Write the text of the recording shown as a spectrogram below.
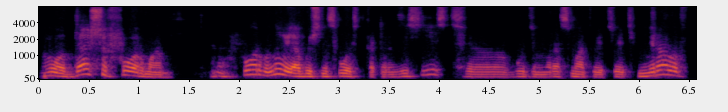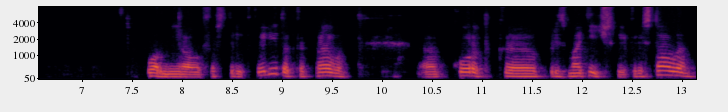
Вот, дальше форма. Форма, ну и обычные свойства, которые здесь есть. Э, будем рассматривать у этих минералов форм минералов фосфорит фаэлит, это, как правило, э, коротко призматические кристаллы,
